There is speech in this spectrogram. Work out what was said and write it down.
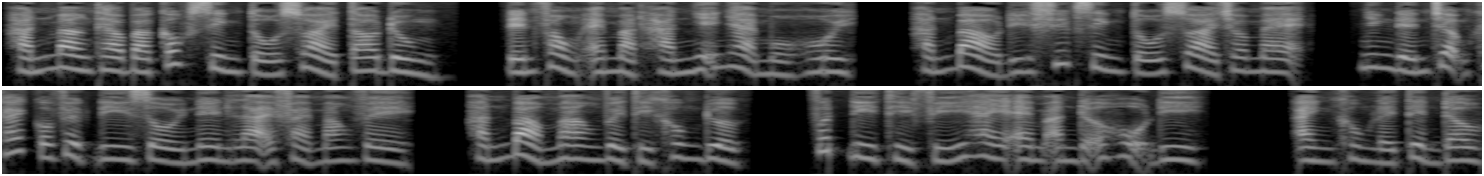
hắn mang theo ba cốc sinh tố xoài to đùng. Đến phòng em mặt hắn nhễ nhại mồ hôi hắn bảo đi ship sinh tố xoài cho mẹ, nhưng đến chậm khách có việc đi rồi nên lại phải mang về. Hắn bảo mang về thì không được, vứt đi thì phí hay em ăn đỡ hộ đi. Anh không lấy tiền đâu,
